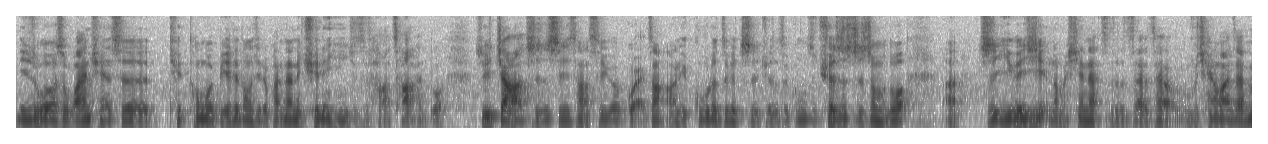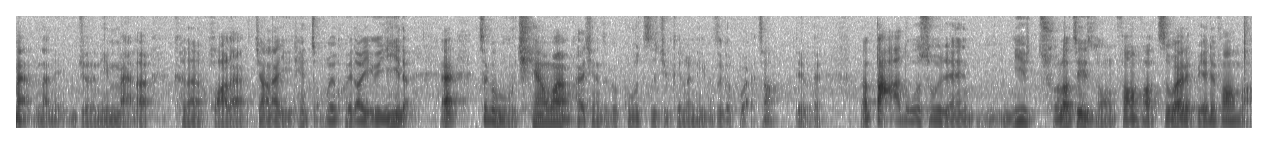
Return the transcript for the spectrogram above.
你如果是完全是通通过别的东西的话，那你确定性就是差差很多。所以价值实际上是一个拐杖啊，你估了这个值，觉得这公司确实值这么多啊，值一个亿，那么现在只是在在五千万在卖，那你你觉得你买了可能划来，将来有一天总会回到一个亿的。哎，这个五千万块钱这个估值就给了你这个拐杖，对不对？那大多数人，你除了这种方法之外的别的方法。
